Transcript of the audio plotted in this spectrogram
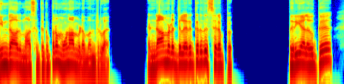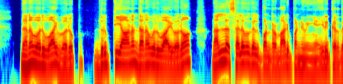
ஐந்தாவது மாதத்துக்கு அப்புறம் மூணாம் இடம் வந்துடுவார் ரெண்டாம் இடத்துல இருக்கிறது சிறப்பு. பெரிய அளவுக்கு தன வருவாய் வரும். திருப்தியான தன வருவாய் வரும். நல்ல செலவுகள் பண்ணுற மாதிரி பண்ணுவீங்க இருக்கிறத.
